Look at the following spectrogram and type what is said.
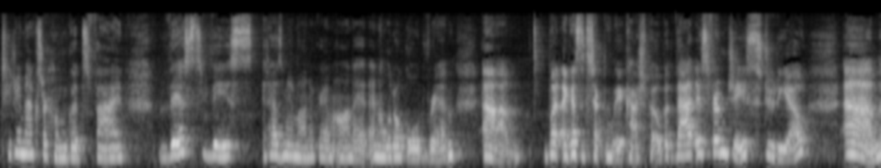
TJ Maxx or Home Goods fine. This vase, it has my monogram on it and a little gold rim. Um, but I guess it's technically a cachepot, but that is from J Studio. Um,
